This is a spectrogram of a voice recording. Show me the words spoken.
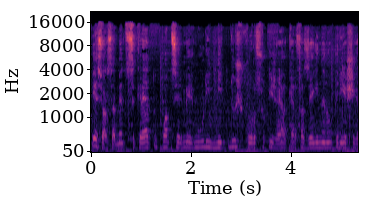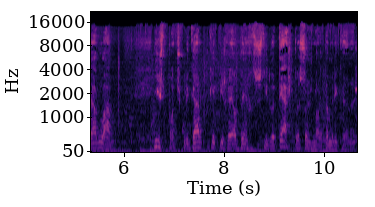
esse orçamento secreto pode ser mesmo o limite do esforço que Israel quer fazer e ainda não teria chegado lá. Isto pode explicar porque é que Israel tem resistido até às pressões norte-americanas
